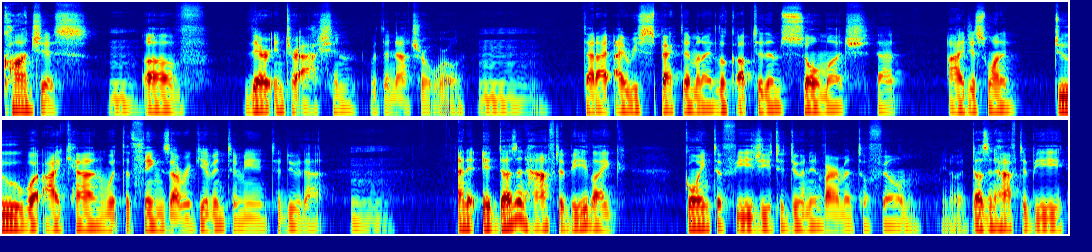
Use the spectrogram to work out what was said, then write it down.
conscious mm. of their interaction with the natural world mm. that I, I respect them and I look up to them so much that I just want to do what I can with the things that were given to me to do that. Mm. And it, it doesn't have to be like going to Fiji to do an environmental film. You know, it doesn't have to be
